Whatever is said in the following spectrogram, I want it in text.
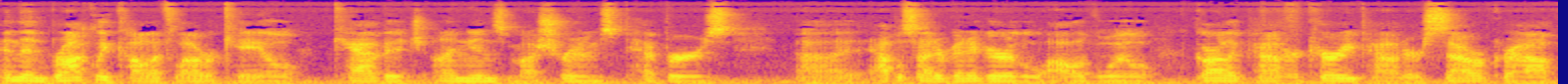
and then broccoli cauliflower kale cabbage, onions, mushrooms, peppers, uh, apple cider vinegar, a little olive oil, garlic powder, curry powder, sauerkraut,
